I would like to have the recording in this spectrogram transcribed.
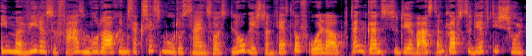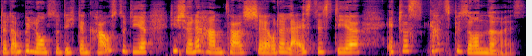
immer wieder so Phasen, wo du auch im Success-Modus sein sollst. Logisch, dann fährst du auf Urlaub, dann gönnst du dir was, dann klopfst du dir auf die Schulter, dann belohnst du dich, dann kaufst du dir die schöne Handtasche oder leistest dir etwas ganz Besonderes.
